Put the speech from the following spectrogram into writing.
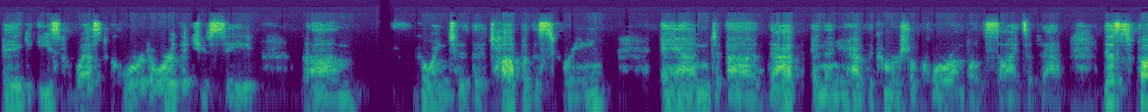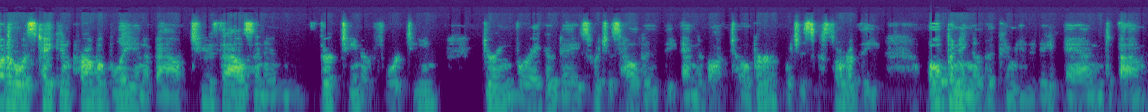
big east-west corridor that you see um, going to the top of the screen and uh, that, and then you have the commercial core on both sides of that. This photo was taken probably in about 2013 or 14 during Borrego Days, which is held at the end of October, which is sort of the opening of the community. And um,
